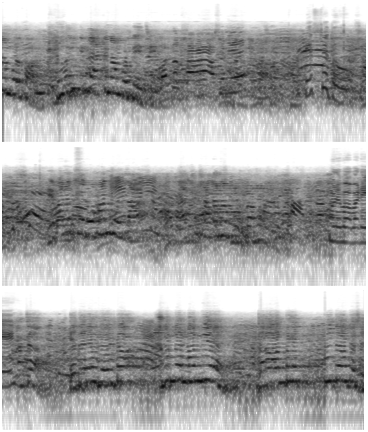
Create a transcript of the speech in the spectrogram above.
নম্বর দুজন কিন্তু একই নম্বর পেয়েছে। এসছে তো। এবার হচ্ছে রোহান একশো সাতানব্বই। ওরে বাবারে। আচ্ছা এদের এই রোলটা শুনলেন নাম দিয়ে যারা ওয়ান থেকে টুতে উঠেছে।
